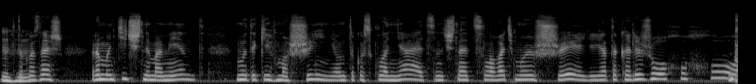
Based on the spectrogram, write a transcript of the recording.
Мгм. такой, знаешь, романтичный момент. Мы такие в машине, он такой склоняется, начинает целовать мою шею. Я такая лежу, охо-хо.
